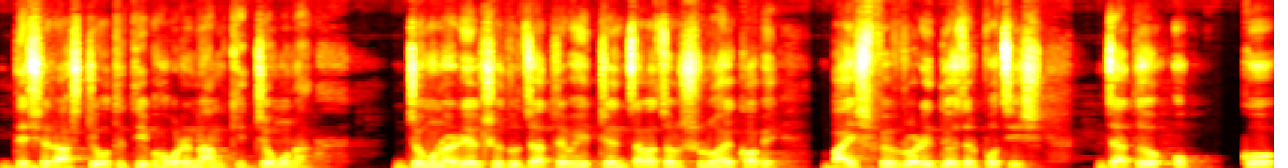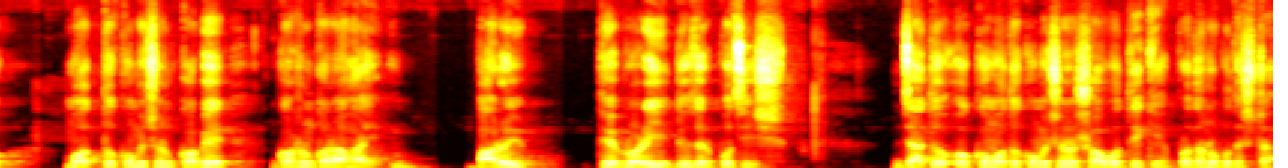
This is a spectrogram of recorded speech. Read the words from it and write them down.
দেশের রাষ্ট্রীয় অতিথি ভবনের নাম কি? যমুনা। যমুনা রেল সেতু যাত্রীবাহী ট্রেন চলাচল শুরু হয় কবে? বাইশ ফেব্রুয়ারি দু হাজার পঁচিশ। জাতীয় ঐক্যমত্য কমিশন কবে গঠন করা হয়? বারোই ফেব্রুয়ারি দু হাজার পঁচিশ। জাতীয় ঐক্যমত্য কমিশনের সভাপতিকে প্রধান উপদেষ্টা।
